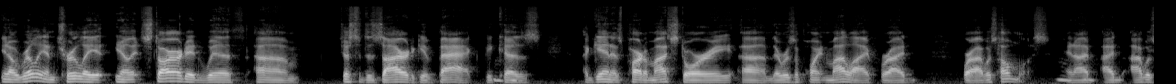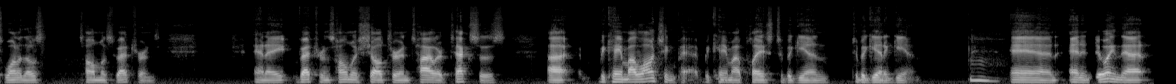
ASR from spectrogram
you know, really and truly, it, you know, it started with um, just a desire to give back because, again, as part of my story, um, there was a point in my life where I where I was homeless, and I, I I was one of those homeless veterans, and a veterans homeless shelter in Tyler, Texas, uh, became my launching pad, became my place to begin to begin again, and and in doing that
